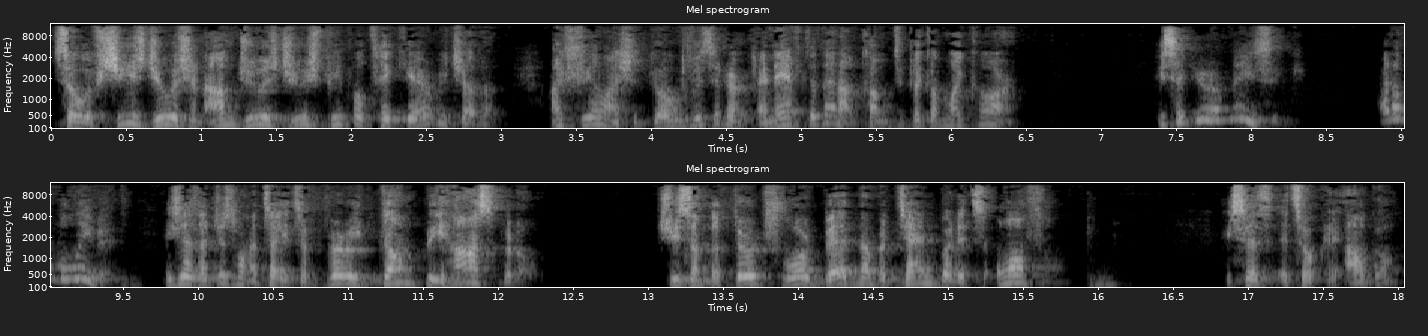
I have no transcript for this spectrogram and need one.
So if she's Jewish and I'm Jewish, Jewish people take care of each other. I feel I should go visit her. And after that, I'll come to pick up my car. He said, You're amazing. I don't believe it. He says, I just want to tell you, it's a very dumpy hospital. She's on the third floor, bed number 10, but it's awful. He says, It's okay, I'll go.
